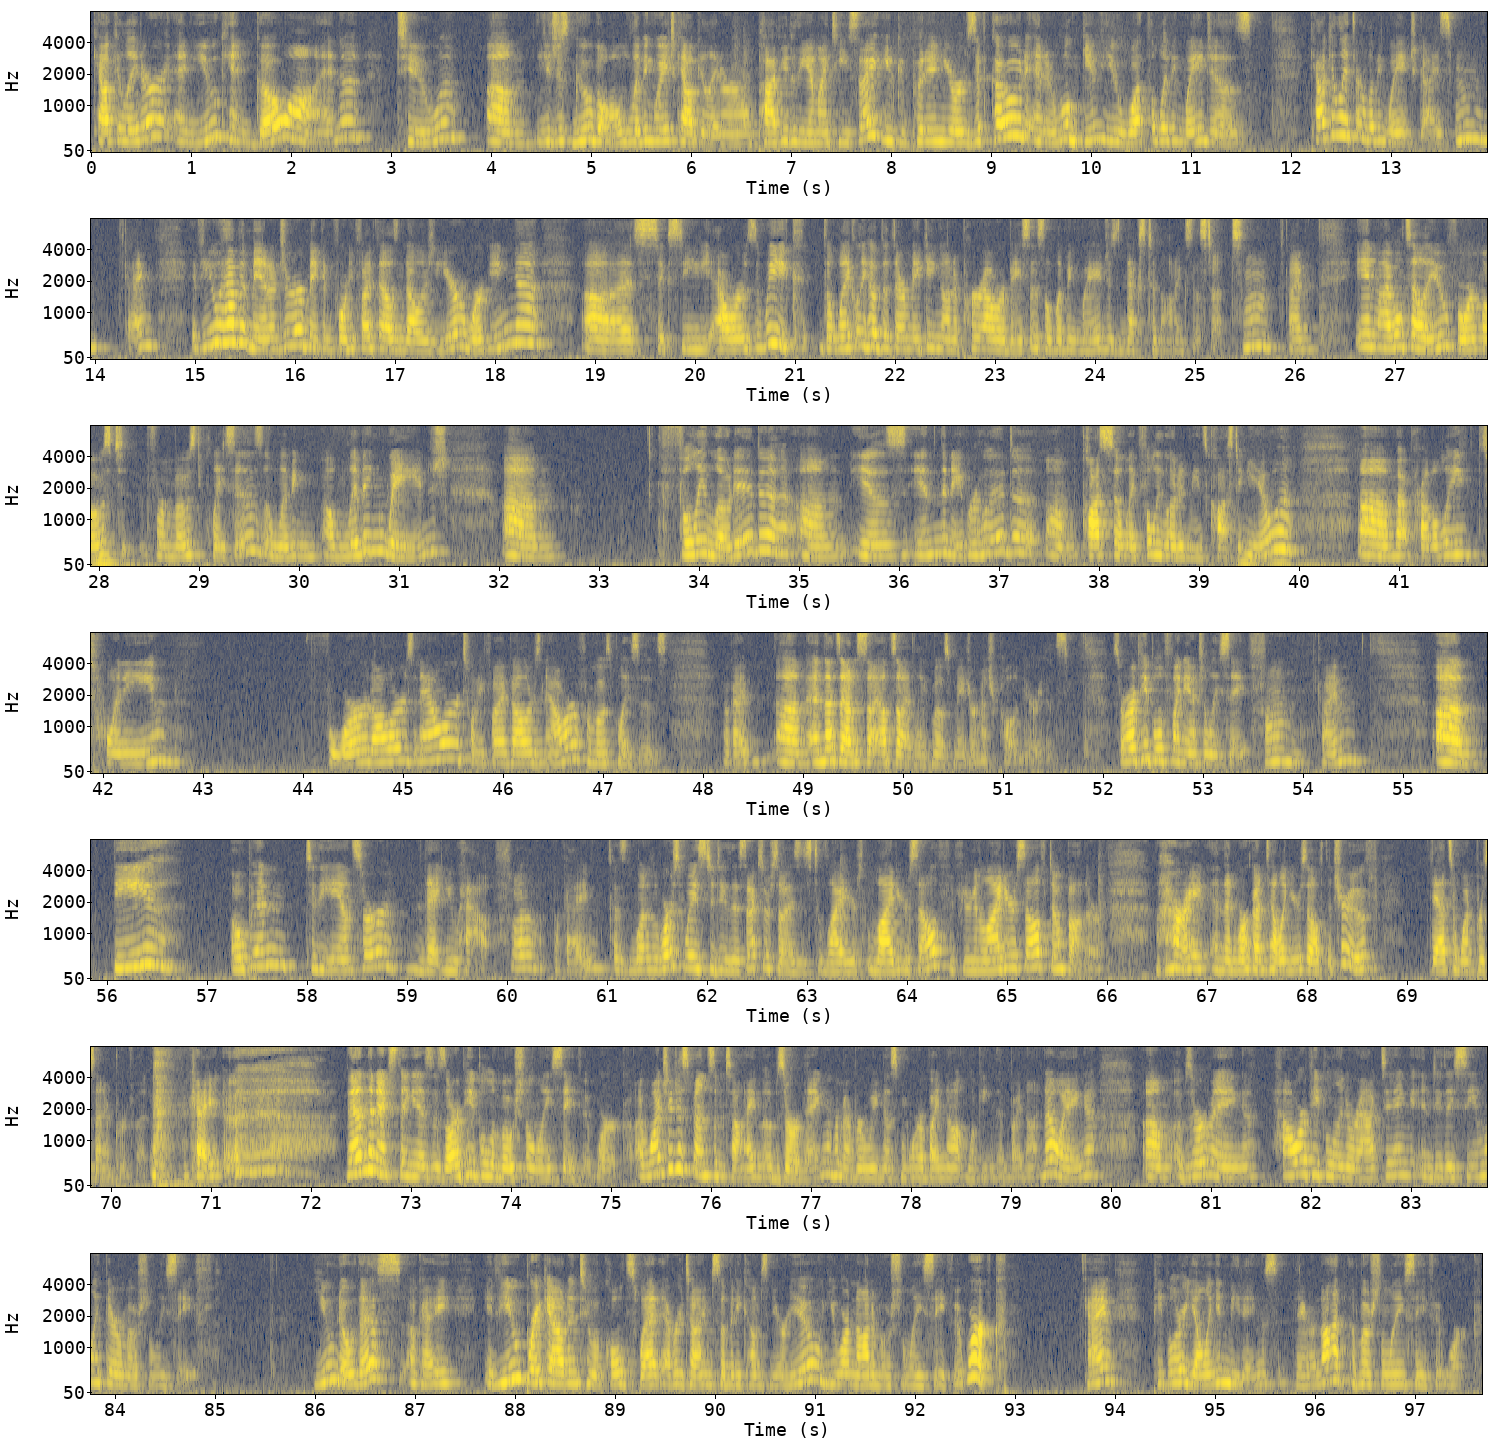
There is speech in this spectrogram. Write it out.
calculator, and you can go on to um, you just Google living wage calculator. It'll pop you to the MIT site. You can put in your zip code, and it will give you what the living wage is. Calculate their living wage, guys. Mm, okay. If you have a manager making forty-five thousand dollars a year working. Uh, 60 hours a week, the likelihood that they're making on a per hour basis a living wage is next to non-existent. Mm, okay. And I will tell you, for most for most places, a living a living wage um, fully loaded um, is in the neighborhood. Um, cost so like fully loaded means costing you um, probably twenty four dollars an hour, twenty five dollars an hour for most places. Okay, um, and that's outside outside like most major metropolitan areas. So are people financially safe? Okay. Um, be open to the answer that you have. Okay? Because one of the worst ways to do this exercise is to lie, lie to yourself. If you're going to lie to yourself, don't bother. All right? And then work on telling yourself the truth. That's a 1% improvement. okay? Then the next thing is is are people emotionally safe at work? I want you to spend some time observing. Remember, we miss more by not looking than by not knowing. Um, observing how are people interacting and do they seem like they're emotionally safe? You know this, okay? If you break out into a cold sweat every time somebody comes near you, you are not emotionally safe at work. Okay? People are yelling in meetings. They are not emotionally safe at work.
